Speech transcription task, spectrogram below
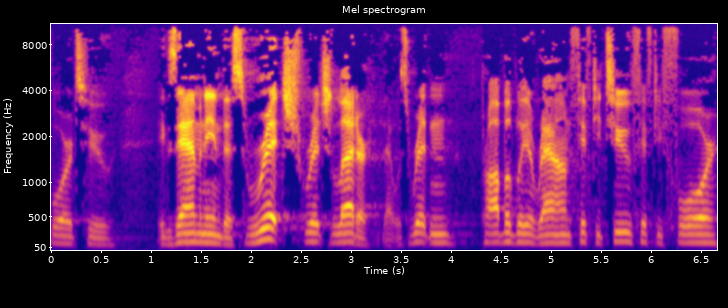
forward to examining this rich, rich letter that was written probably around 52, 54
